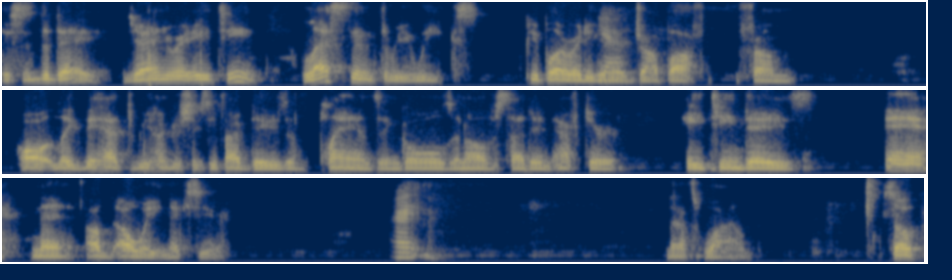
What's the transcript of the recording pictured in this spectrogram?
this is the day, January 18th. Less than three weeks, people are already going to yeah. drop off from all like they had 365 days of plans and goals, and all of a sudden, after 18 days, eh, nah, I'll, I'll wait next year. Right. That's wild. So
